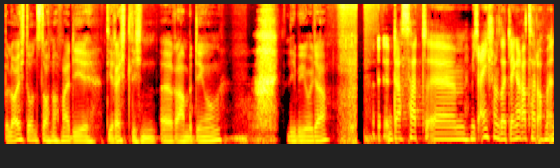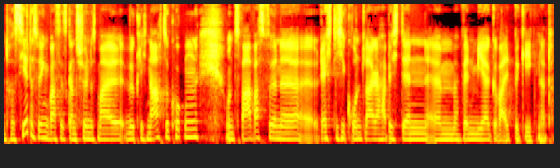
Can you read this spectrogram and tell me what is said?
Beleuchte uns doch nochmal die, die rechtlichen äh, Rahmenbedingungen, liebe Julia das hat ähm, mich eigentlich schon seit längerer Zeit auch mal interessiert. Deswegen war es jetzt ganz schön, das mal wirklich nachzugucken. Und zwar, was für eine rechtliche Grundlage habe ich denn, ähm, wenn mir Gewalt begegnet?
